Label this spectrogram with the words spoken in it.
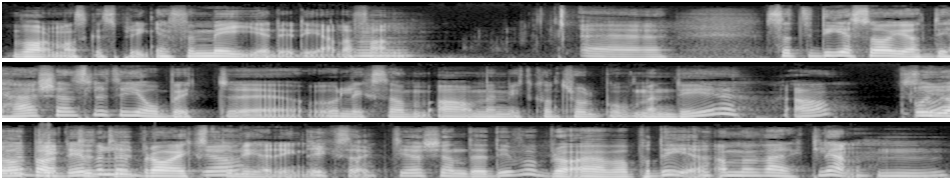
var man ska springa. För mig är det det i alla fall. Eh, så att det sa jag att det här känns lite jobbigt eh, och liksom, ja, med mitt kontrollbehov. Men det, ja, så Och är jag det bara. Det är väl en typ- bra exponering. Ja, liksom. exakt, jag kände det var bra att öva på det. Ja, men verkligen. Mm,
